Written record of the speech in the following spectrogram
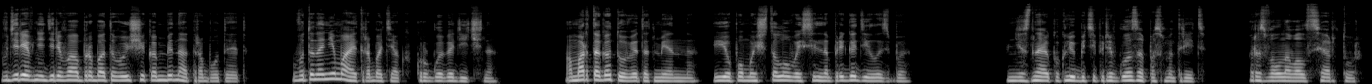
В деревне деревообрабатывающий комбинат работает. Вот и нанимает работяг круглогодично. А Марта готовит отменно. Ее помощь столовой сильно пригодилась бы. «Не знаю, как любите теперь в глаза посмотреть», – разволновался Артур.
